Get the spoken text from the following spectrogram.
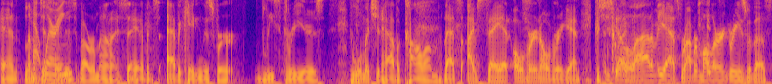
And let me just say this about Rummana Hussain. I've been advocating this for at least three years. The woman should have a column. That's I say it over and over again because she's got a lot of yes. Robert Mueller agrees with us,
